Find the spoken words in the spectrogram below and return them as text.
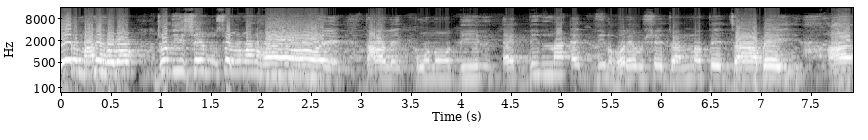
এর মানে হলো, যদি সে মুসলমান হয়, তাহলে কোনো দিন একদিন না একদিন হলেও সে জান্নাতে যাবেই। আর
